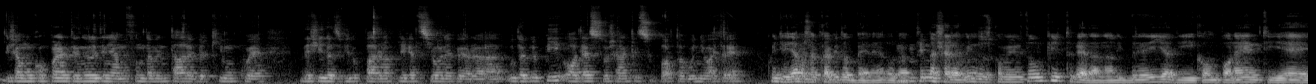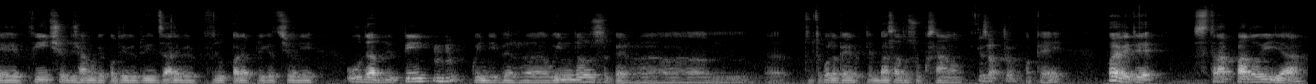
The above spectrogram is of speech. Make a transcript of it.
diciamo un componente che noi riteniamo fondamentale per chiunque decida di sviluppare un'applicazione per eh, UWP o adesso c'è anche il supporto a WinUI 3. Quindi vediamo se ho capito bene. Allora, Mhm. prima c'era Windows Community Toolkit che era una libreria di componenti e feature diciamo, che potevi utilizzare per sviluppare applicazioni UWP, Mhm. quindi per eh, Windows, per eh, tutto quello che è basato su Xano. Esatto. ok? Poi avete strappato via.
